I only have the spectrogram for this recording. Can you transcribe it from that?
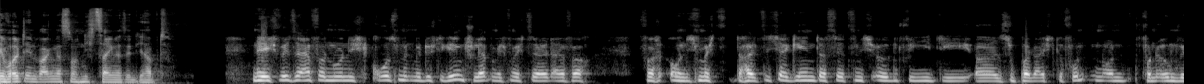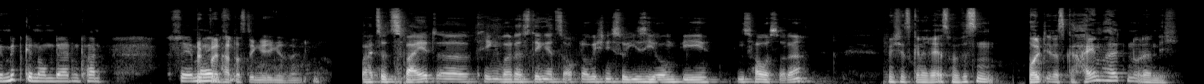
Ihr wollt den Wagen das noch nicht zeigen, dass ihr die habt. Nee, ich will sie einfach nur nicht groß mit mir durch die Gegend schleppen. Ich möchte sie halt einfach ver- und ich möchte halt sicher gehen, dass jetzt nicht irgendwie die äh, super leicht gefunden und von irgendwem mitgenommen werden kann. Bitcoin hat das Ding eh gesehen. Weil zu zweit äh, kriegen wir das Ding jetzt auch, glaube ich, nicht so easy irgendwie ins Haus, oder? Ich möchte jetzt generell erstmal wissen, wollt ihr das geheim halten oder nicht?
